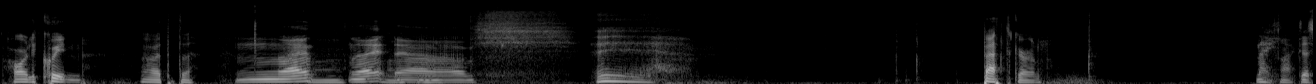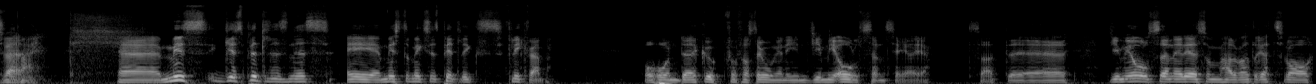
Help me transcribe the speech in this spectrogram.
Harley Quinn. Jag vet inte. Nej, Mm. nej. Mm, eh, Eh. Batgirl. nej, Nej. dessvärre. Eh, Miss Gespitlisness är Mr. Mixes Pitlicks flickvän. Och hon dök upp för första gången i en Jimmy Olsen-serie. Så att eh, Jimmy Olsen är det som hade varit rätt svar.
